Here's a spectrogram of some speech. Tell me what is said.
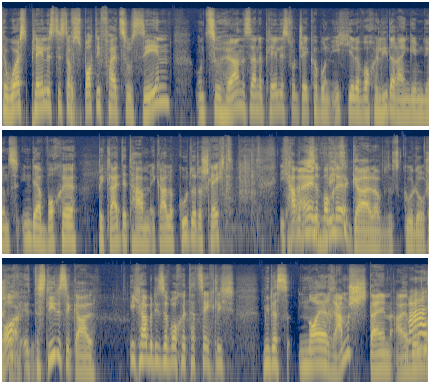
The Worst Playlist ist auf Spotify zu sehen und zu hören. Es ist eine Playlist, wo Jacob und ich jede Woche Lieder reingeben, die uns in der Woche begleitet haben, egal ob gut oder schlecht. Ich habe Nein, diese Woche. nicht egal, ob es gut oder Doch, schlecht ist. das Lied ist egal. Ich habe diese Woche tatsächlich mir das neue Rammstein-Album?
